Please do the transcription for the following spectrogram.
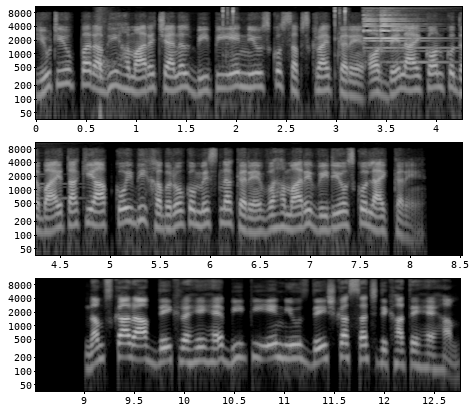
YouTube पर अभी हमारे चैनल बीपीए न्यूज़ को सब्सक्राइब करें और बेल आइकॉन को दबाएँ ताकि आप कोई भी खबरों को मिस न करें व हमारे वीडियोस को लाइक करें। नमस्कार, आप देख रहे हैं बीपीए न्यूज़ देश का सच दिखाते हैं हम।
